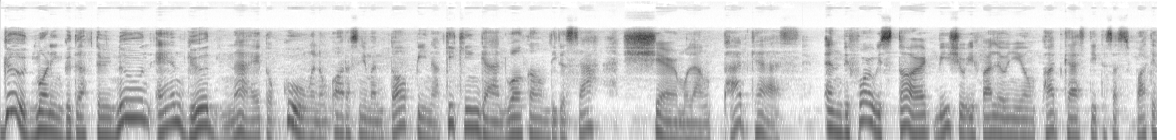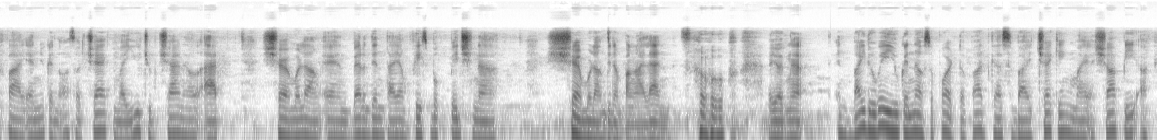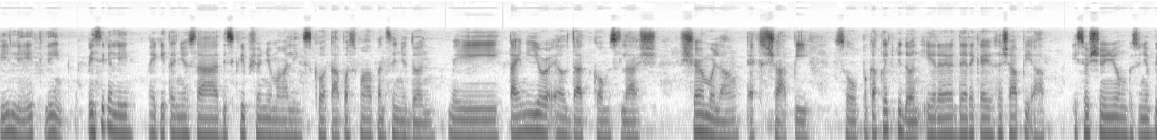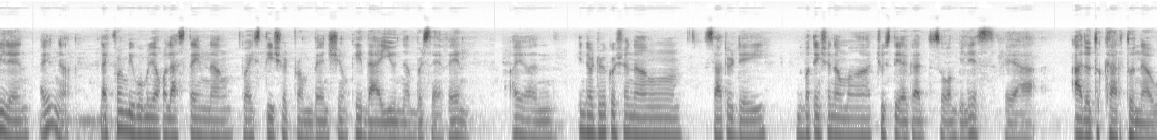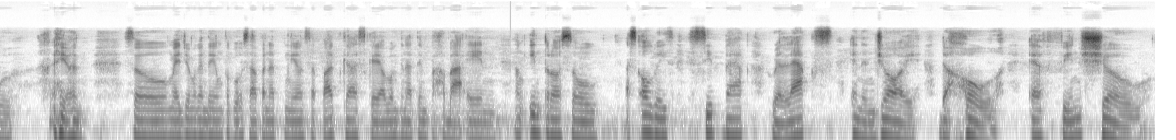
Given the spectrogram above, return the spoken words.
Good morning, good afternoon, and good night. O kung anong oras niyo man to pinakikinggan, welcome dito sa Share Mo Lang Podcast. And before we start, be sure i-follow niyo yung podcast dito sa Spotify and you can also check my YouTube channel at Share Mo Lang and meron din tayong Facebook page na Share Mo Lang din ang pangalan. So, ayun nga. And by the way, you can now support the podcast by checking my Shopee affiliate link. Basically, makikita nyo sa description yung mga links ko tapos mapapansin nyo doon, may tinyurl.com slash share mo lang x Shopee. So, pagka-click nyo doon, i-redirect kayo sa Shopee app, i-search nyo yung gusto nyo bilhin. Ayun nga, like for me, bumili ako last time ng twice t-shirt from Bench, yung kay Dayu number 7. Ayun, in-order ko siya ng Saturday, dumating siya ng mga Tuesday agad. So, ang bilis. Kaya, ado to carto now. Ayun. So, medyo maganda yung pag-uusapan natin ngayon sa podcast. Kaya, wag na natin pahabain ang intro. So, as always, sit back, relax, and enjoy the whole effing show.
